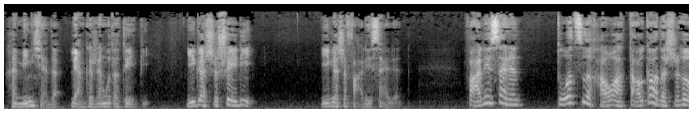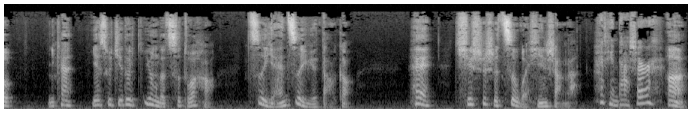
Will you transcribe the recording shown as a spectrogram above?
很明显的两个人物的对比，一个是税吏，一个是法利赛人。法利赛人多自豪啊！祷告的时候，你看耶稣基督用的词多好，自言自语祷告，嘿，其实是自我欣赏啊。还挺大声儿。啊，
